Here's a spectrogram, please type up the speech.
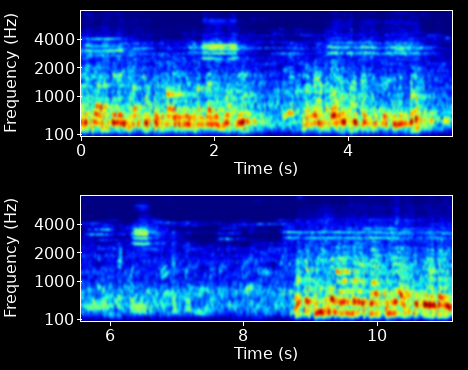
থেকে আজকের এই সংক্ষিপ্ত সমাবেশের সংগ্রামে করছে সংগ্রামী সভাপতি উপস্থিত নেতৃবৃন্দ গত ত্রিশে নভেম্বরের পর থেকে আজকে তেরো তারিখ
